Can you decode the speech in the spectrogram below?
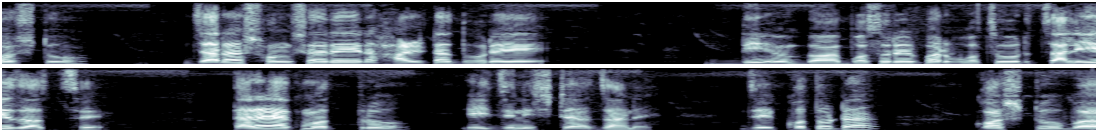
কষ্ট, যারা সংসারের হালটা ধরে বছরের পর বছর চালিয়ে যাচ্ছে, তারা একমাত্র এই জিনিসটা জানে যে কতটা কষ্ট বা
